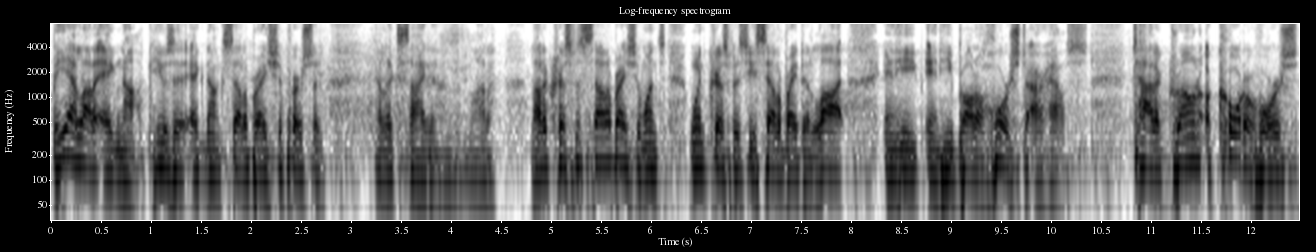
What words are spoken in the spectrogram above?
But he had a lot of eggnog. He was an eggnog celebration person. He Got excited. A lot of a lot of Christmas celebration. Once one Christmas he celebrated a lot, and he and he brought a horse to our house. Tied a grown a quarter horse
